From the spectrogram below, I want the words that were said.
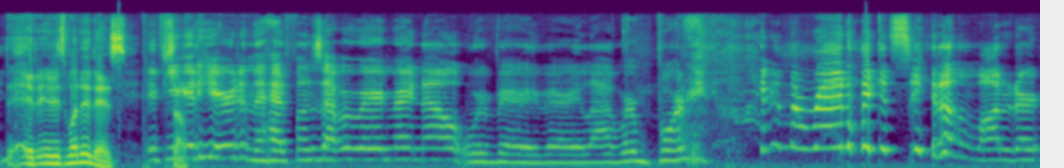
It, it is what it is. If you So, could hear it in the headphones that we're wearing right now, we're very, very loud. We're bordering in the red. Can see it on the monitor.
